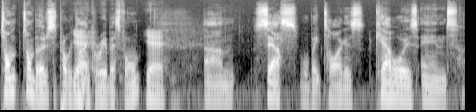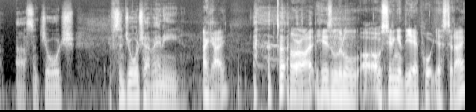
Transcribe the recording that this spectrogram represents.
Tom Tom Burgess is probably Yeah. playing career best form. Yeah. Um, South will beat Tigers, Cowboys, and uh, St George. If St George have any, Okay. All right. Here's a little. I I was sitting at the airport yesterday.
